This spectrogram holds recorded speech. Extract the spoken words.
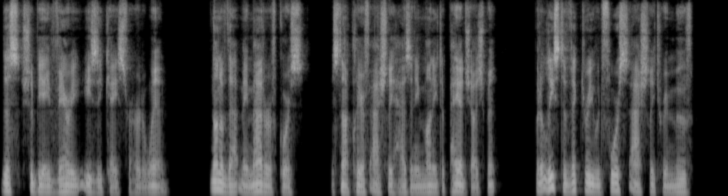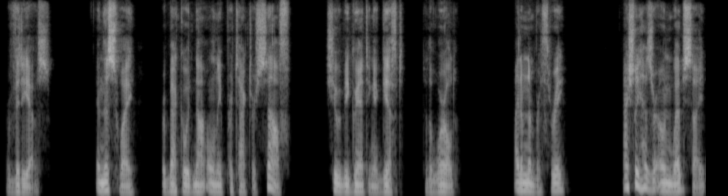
this should be a very easy case for her to win. None of that may matter, of course. It's not clear if Ashley has any money to pay a judgment, but at least a victory would force Ashley to remove her videos. In this way, Rebecca would not only protect herself, she would be granting a gift to the world. Item number three Ashley has her own website.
